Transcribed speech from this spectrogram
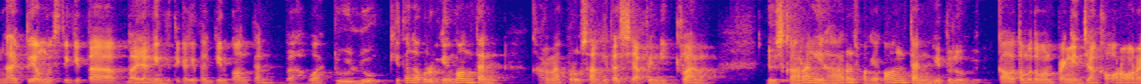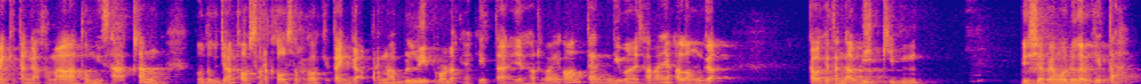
Nah itu yang mesti kita bayangin ketika kita bikin konten bahwa dulu kita nggak perlu bikin konten karena perusahaan kita siapin iklan. Ya sekarang ya harus pakai konten gitu loh. Kalau teman-teman pengen jangkau orang-orang yang kita nggak kenal atau misalkan untuk jangkau circle-circle kita yang nggak pernah beli produknya kita, ya harus pakai konten. Gimana caranya kalau nggak? Kalau kita nggak bikin, ya siapa yang mau dengar kita?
